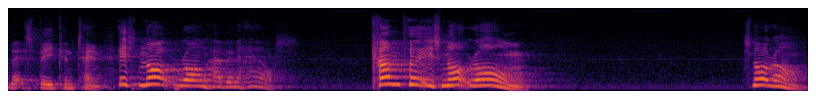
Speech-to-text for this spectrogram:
let's be content. It's not wrong having a house. Comfort is not wrong. It's not wrong.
